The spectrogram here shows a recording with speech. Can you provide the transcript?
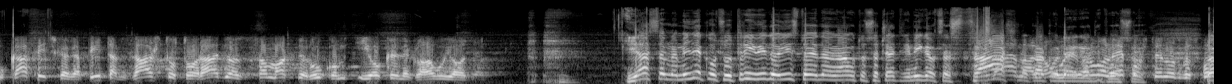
u kafić, ga pitam zašto to radi, on samo makne rukom i okrene glavu i ode. Ja sam na Miljekovcu tri video isto jedan auto sa četiri migavca, strašno kako ne radi posao. Pa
